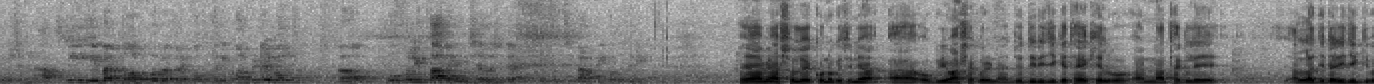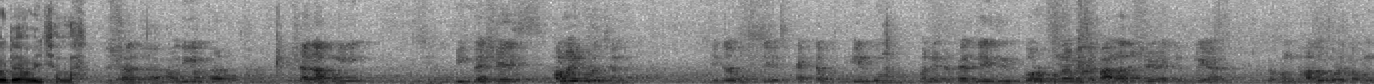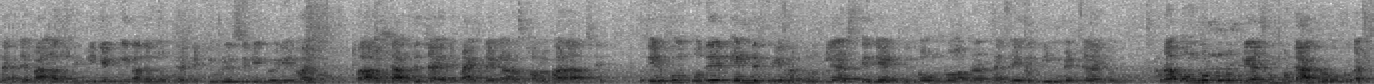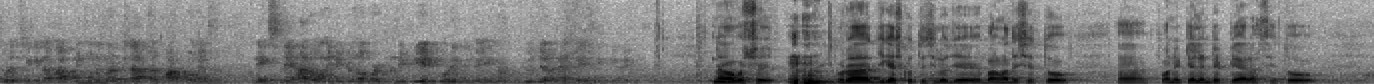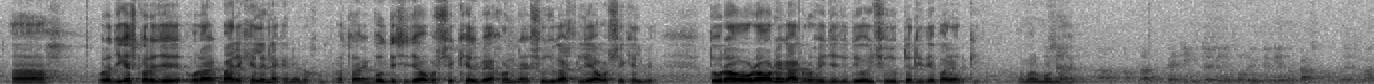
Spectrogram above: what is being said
করেছেন। আপনি এবার দল ব্যাপারে কতখানি কনফিডেন্ট এবং হোপফুলি পাবেন ইনশাআল্লাহ সেটা করছি আপনি কতখানি ভাইয়া আমি আসলে কোনো কিছু নিয়ে অগ্রিম আশা করি না। যদি রিজিকে থাকে খেলব আর না থাকলে আল্লাহ যেটা রিজিক দিবে ওটাই হবে ইনশাল্লাহ আপনি ব্যাশে ভালোই করেছেন। যেটা হচ্ছে একটা এরকম মানে একটা ফ্র্যাঞ্চাইজি বড় টুর্নামেন্টে বাংলাদেশের একজন প্লেয়ার যখন ভালো করে, তখন দেখা যায় বাংলাদেশের ক্রিকেট নিয়ে তাদের মধ্যে একটা কিউরিয়াসিটি তৈরি হয় বা আমি জানতে চাই যে পাইপলাইনে আরও ভালো কারা আছে। তো এরকম ওদের এন্ডের থেকে ধর কোনো প্লেয়ার্স এজেন্ট কিংবা অন্য আপনার ফ্র্যাঞ্চাইজি টিমমেটরা কেউ ওরা অন্য কোনো প্লেয়ার সম্পর্কে আগ্রহ প্রকাশ করেছে কিনা বা আপনি মনে করেন যে আপনার পারফরমেন্স নেক্সটে আরও অনেক একটা অপরচুনিটি ক্রিয়েট করে দিবে ফিউচার ফ্র্যাঞ্চাইজি না, অবশ্যই। ওরা জিজ্ঞেস করতেছিল যে বাংলাদেশের তো অনেক ট্যালেন্টেড প্লেয়ার আছে। তো ওরা জিজ্ঞেস করে যে ওরা বাইরে খেলে না কেন এরকম। তো আমি বলতেছি যে অবশ্যই খেলবে এখন সুযোগ আসলে অবশ্যই খেলবে। তো ওরা ওরা অনেক আগ্রহী যে যদি ওই সুযোগটা দিতে পারে আর কি, আমার মনে হয় আপনার ব্যাটিংটা নিয়ে বোলিংটা নিয়ে তো কাজ করবেন বা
